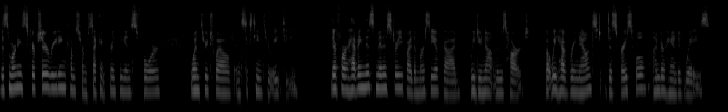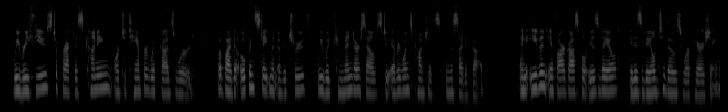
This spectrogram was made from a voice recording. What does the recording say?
This, morning's scripture reading comes from 2 Corinthians 4 1 through 12 and 16 through 18. Therefore, having this ministry by the mercy of God, we do not lose heart, but we have renounced disgraceful, underhanded ways. We refuse to practice cunning or to tamper with God's word, but by the open statement of the truth, we would commend ourselves to everyone's conscience in the sight of God. And even if our gospel is veiled, it is veiled to those who are perishing.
